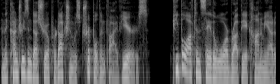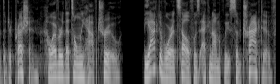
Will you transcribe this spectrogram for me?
and the country's industrial production was tripled in five years. People often say the war brought the economy out of the Depression, however, that's only half true. The act of war itself was economically subtractive,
